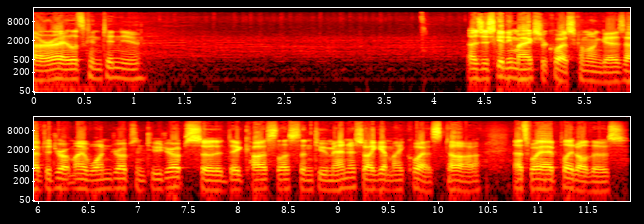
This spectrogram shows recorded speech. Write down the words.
Alright, let's continue. I was just getting my extra quest. Come on, guys. I have to drop my 1 drops and 2 drops so that they cost less than 2 mana so I get my quest. Duh. That's why I played all those.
